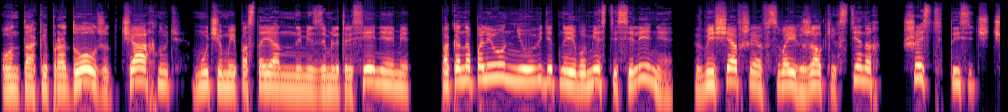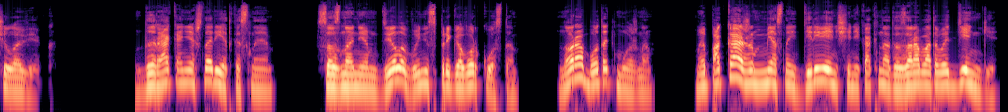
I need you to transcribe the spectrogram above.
Он так и продолжит чахнуть, мучимый постоянными землетрясениями, пока Наполеон не увидит на его месте селение, вмещавшее в своих жалких стенах шесть тысяч человек. Дыра, конечно, редкостная. Сознанием дела вынес приговор Коста. Но работать можно. Мы покажем местной деревенщине, как надо зарабатывать деньги.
